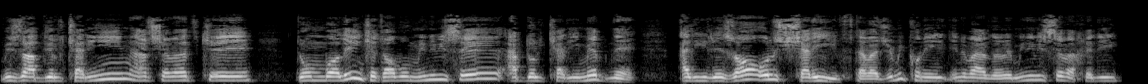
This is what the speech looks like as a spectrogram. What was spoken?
میرزا عبدالکریم هر شود که دنباله این کتاب رو می‌نویسه عبدالکریم ابن علی رضا شریف توجه می‌کنید؟ اینو برداره می‌نویسه و خیلی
